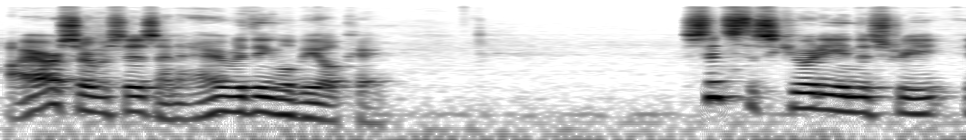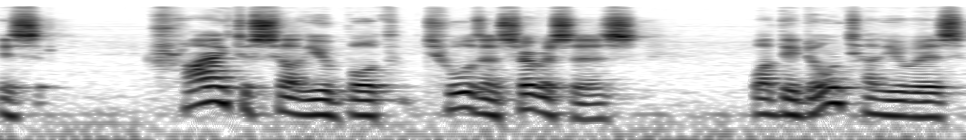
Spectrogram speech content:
hire our services, and everything will be okay. Since the security industry is trying to sell you both tools and services, what they don't tell you is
